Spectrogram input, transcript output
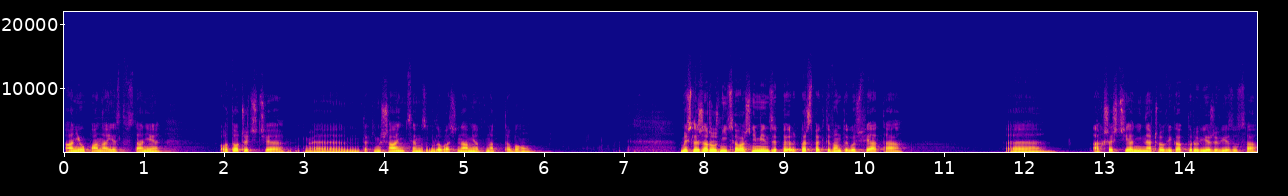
anioł Pana, jest w stanie otoczyć cię takim szańcem, zbudować namiot nad tobą. Myślę, że różnica właśnie między perspektywą tego świata e, a chrześcijanina, człowieka, który wierzy w Jezusa,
